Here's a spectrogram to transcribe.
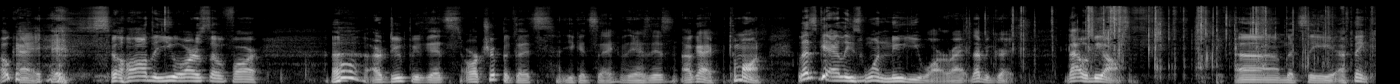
okay. so all the UR so far uh, are duplicates or triplicates, you could say. There's this. Okay, come on. Let's get at least one new UR, right? That'd be great. That would be awesome. Um, let's see. I think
